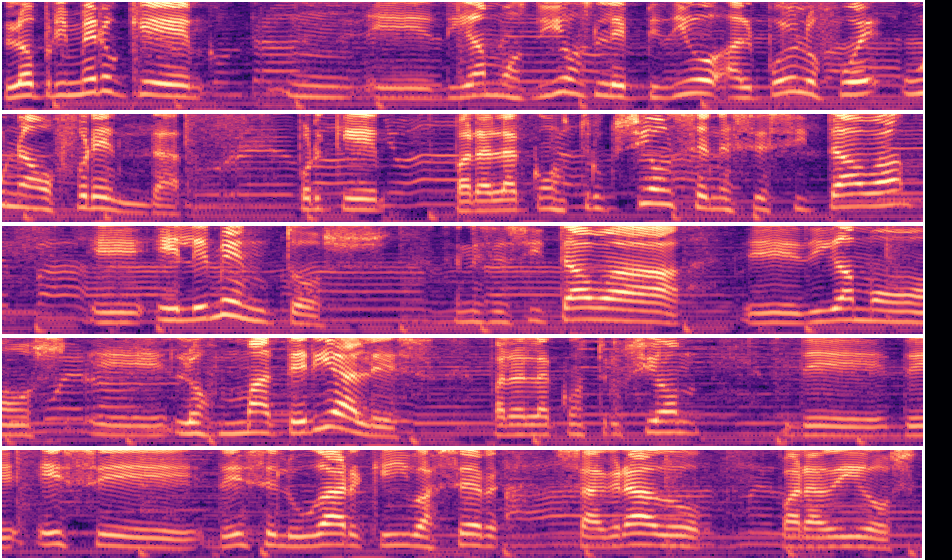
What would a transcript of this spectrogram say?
lo primero que, mm, eh, digamos, Dios le pidió al pueblo fue una ofrenda, porque para la construcción se necesitaba eh, elementos, se necesitaba, eh, digamos, los materiales para la construcción de, ese, de ese lugar que iba a ser sagrado para Dios.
